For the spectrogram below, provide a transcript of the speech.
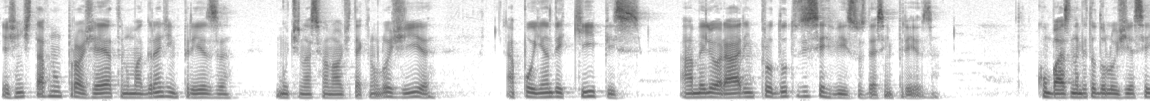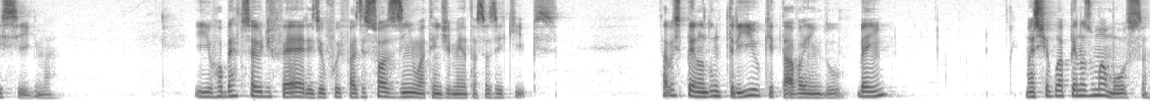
E a gente estava num projeto numa grande empresa multinacional de tecnologia, apoiando equipes a melhorarem produtos e serviços dessa empresa, com base na metodologia Seis Sigma. E o Roberto saiu de férias e eu fui fazer sozinho o atendimento a essas equipes. Estava esperando um trio que estava indo bem, mas chegou apenas uma moça.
